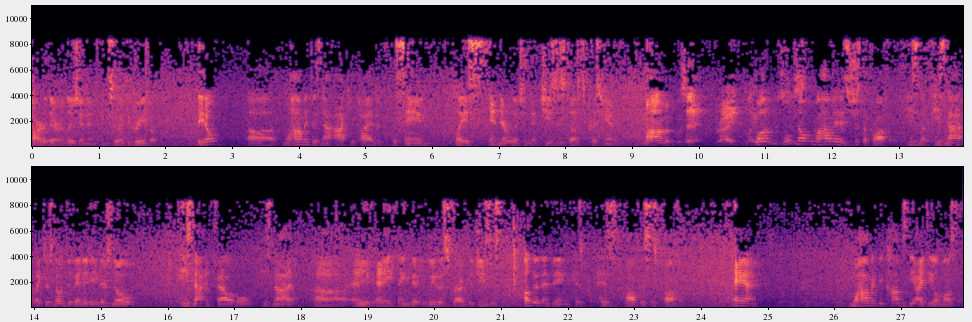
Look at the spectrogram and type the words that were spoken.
part of their religion and, and to a degree, but they don't. Uh, Muhammad does not occupy the, the same place in their religion that Jesus does to Christianity. Muhammad was it, right? Like, Well, just- no, Muhammad is just a prophet. He's not, he's not like there's no divinity. There's no. He's not infallible. He's not uh, any anything that we would ascribe to Jesus, other than being his his office as prophet. And Muhammad becomes the ideal Muslim.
